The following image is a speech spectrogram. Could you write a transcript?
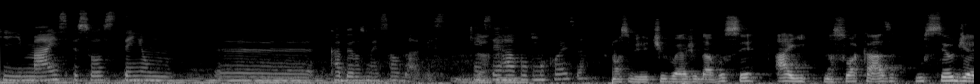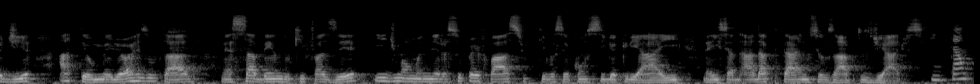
que mais pessoas tenham uh, cabelos mais saudáveis. Exatamente. Quer encerrar com alguma coisa? Nosso objetivo é ajudar você aí na sua casa, no seu dia a dia, a ter o melhor resultado, né, sabendo o que fazer e de uma maneira super fácil que você consiga criar aí né, e se adaptar nos seus hábitos diários. Então,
